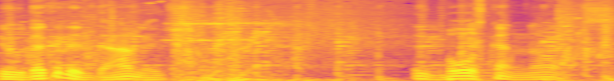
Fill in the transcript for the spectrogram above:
Dude, look at the damage. This bull is kind of nuts.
